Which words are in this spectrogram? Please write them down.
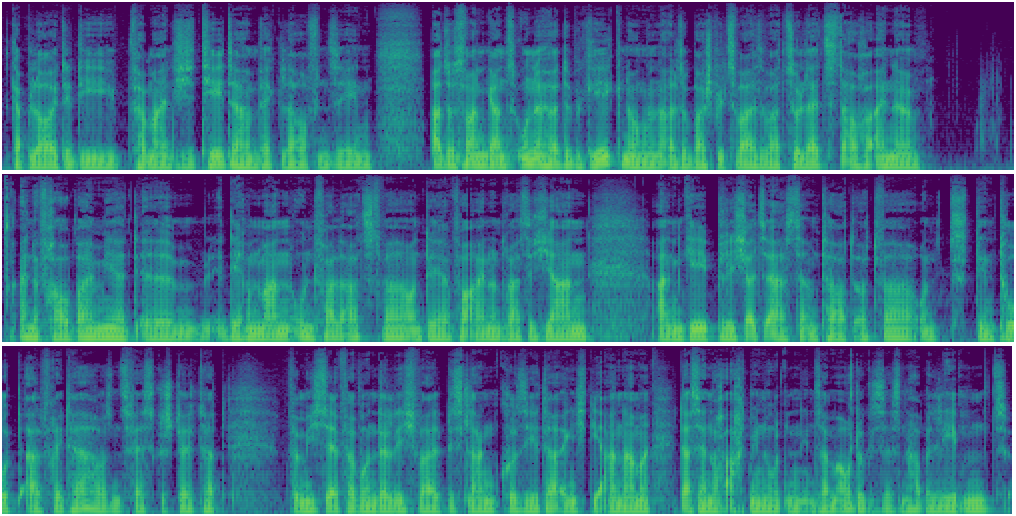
Es gab Leute, die vermeintliche Täter haben weglaufen sehen. Also es waren ganz unerhörte Begegnungen. Also beispielsweise war zuletzt auch eine eine Frau bei mir, ähm, deren Mann Unfallarzt war und der vor 31 Jahren angeblich als erster am Tatort war und den Tod Alfred Herrhausens festgestellt hat. Für mich sehr verwunderlich, weil bislang kursierte eigentlich die Annahme, dass er noch acht Minuten in seinem Auto gesessen habe, lebend,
